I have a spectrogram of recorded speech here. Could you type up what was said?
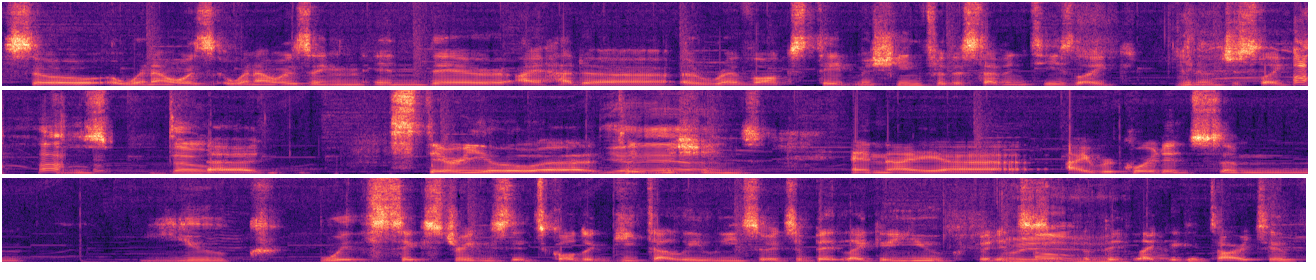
So when I was when I was in in there, I had a, a Revox tape machine for the seventies, like you know, just like these Dope. uh, stereo uh, Yeah, tape yeah. machines, and I uh, I recorded some uke with six strings. It's called a guitalele, so it's a bit like a uke, but it's yeah, a yeah. bit like a guitar too.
